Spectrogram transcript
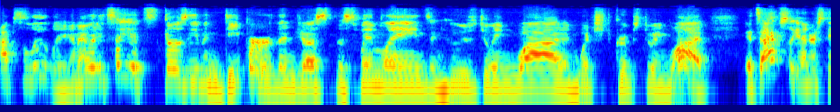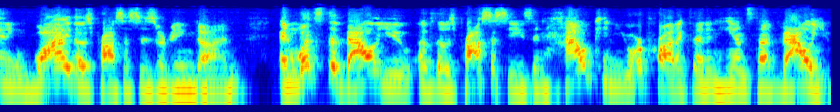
Absolutely. And I would say it goes even deeper than just the swim lanes and who's doing what and which group's doing what. It's actually understanding why those processes are being done and what's the value of those processes and how can your product then enhance that value.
